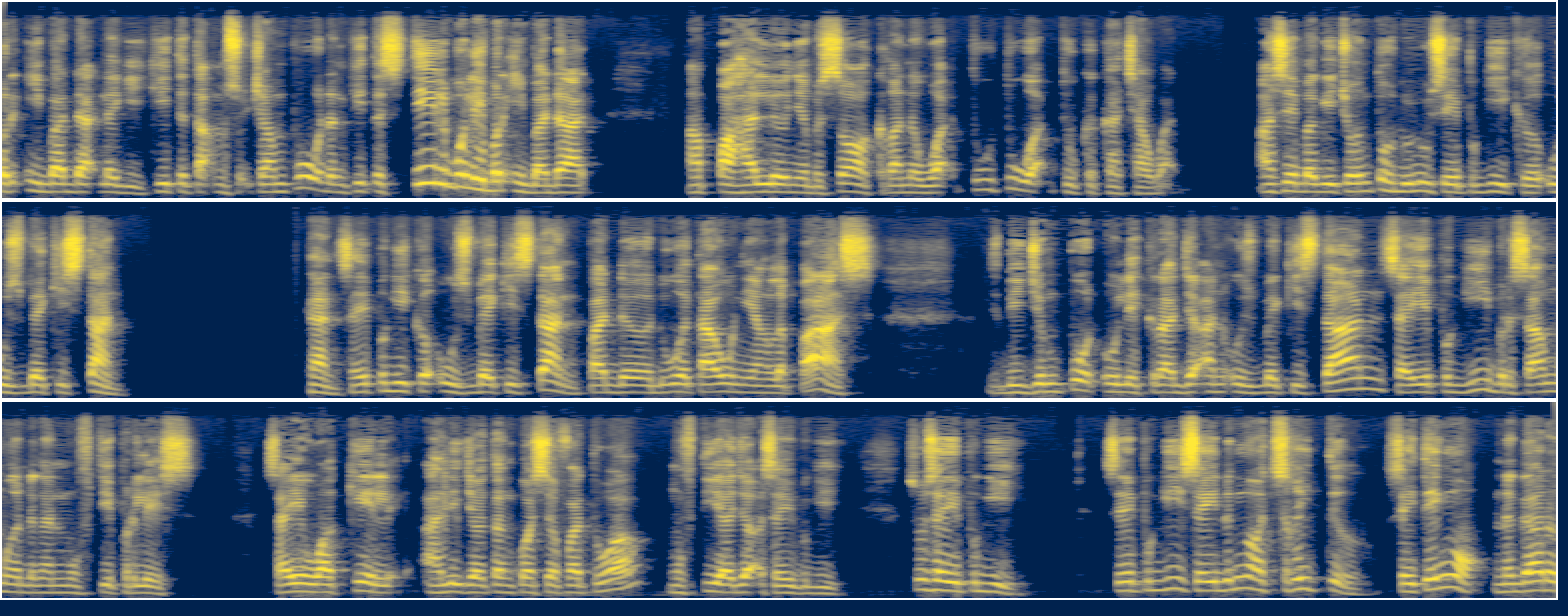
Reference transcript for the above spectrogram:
beribadat lagi. Kita tak masuk campur dan kita still boleh beribadat. Apa halanya besar kerana waktu tu waktu kekacauan. Ha, saya bagi contoh dulu saya pergi ke Uzbekistan. Kan, saya pergi ke Uzbekistan pada dua tahun yang lepas. Dijemput oleh kerajaan Uzbekistan, saya pergi bersama dengan Mufti Perlis. Saya wakil ahli jawatan kuasa fatwa, Mufti ajak saya pergi. So saya pergi. Saya pergi saya dengar cerita. Saya tengok negara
